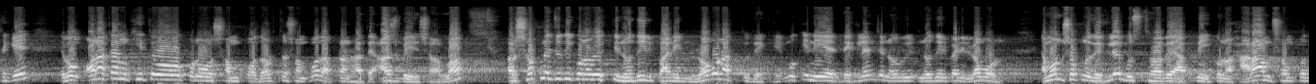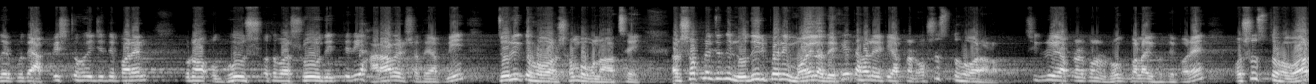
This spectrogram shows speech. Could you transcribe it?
থেকে এবং অনাকাঙ্ক্ষিত কোনো সম্পদ, অর্থ সম্পদ আপনার হাতে আসবে ইনশাআল্লাহ। আর স্বপ্নে যদি কোনো ব্যক্তি নদীর পানি লবণাক্ত দেখে, মুখে নিয়ে দেখলেন যে নদীর পানি লবণ এমন স্বপ্ন দেখলে বুঝতে হবে আপনি কোনো হারাম সম্পদের প্রতি আকৃষ্ট হয়ে যেতে পারেন, কোনো ঘুষ অথবা সুদ ইত্যাদি হারামের সাথে আপনি জড়িত হওয়ার সম্ভাবনা আছে। আর স্বপ্নে যদি নদীর পানি ময়লা দেখে, তাহলে এটি আপনার অসুস্থ হওয়ার আলামত। শীঘ্রই আপনার কোনো রোগ বালাই হতে পারে, অসুস্থ হওয়ার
